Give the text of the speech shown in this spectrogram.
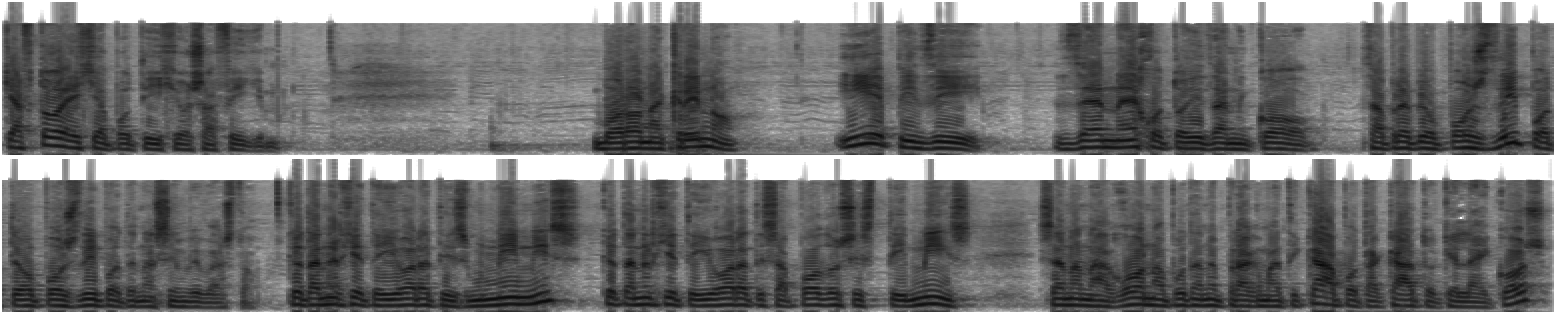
Και αυτό έχει αποτύχει ως αφήγημα. Μπορώ να κρίνω; Ή επειδή δεν έχω το ιδανικό θα πρέπει οπωσδήποτε, οπωσδήποτε να συμβιβαστώ. Και όταν έρχεται η ώρα της μνήμης και όταν έρχεται η ώρα της απόδοσης τιμής σε έναν αγώνα που ήταν πραγματικά από τα κάτω και λαϊκός,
